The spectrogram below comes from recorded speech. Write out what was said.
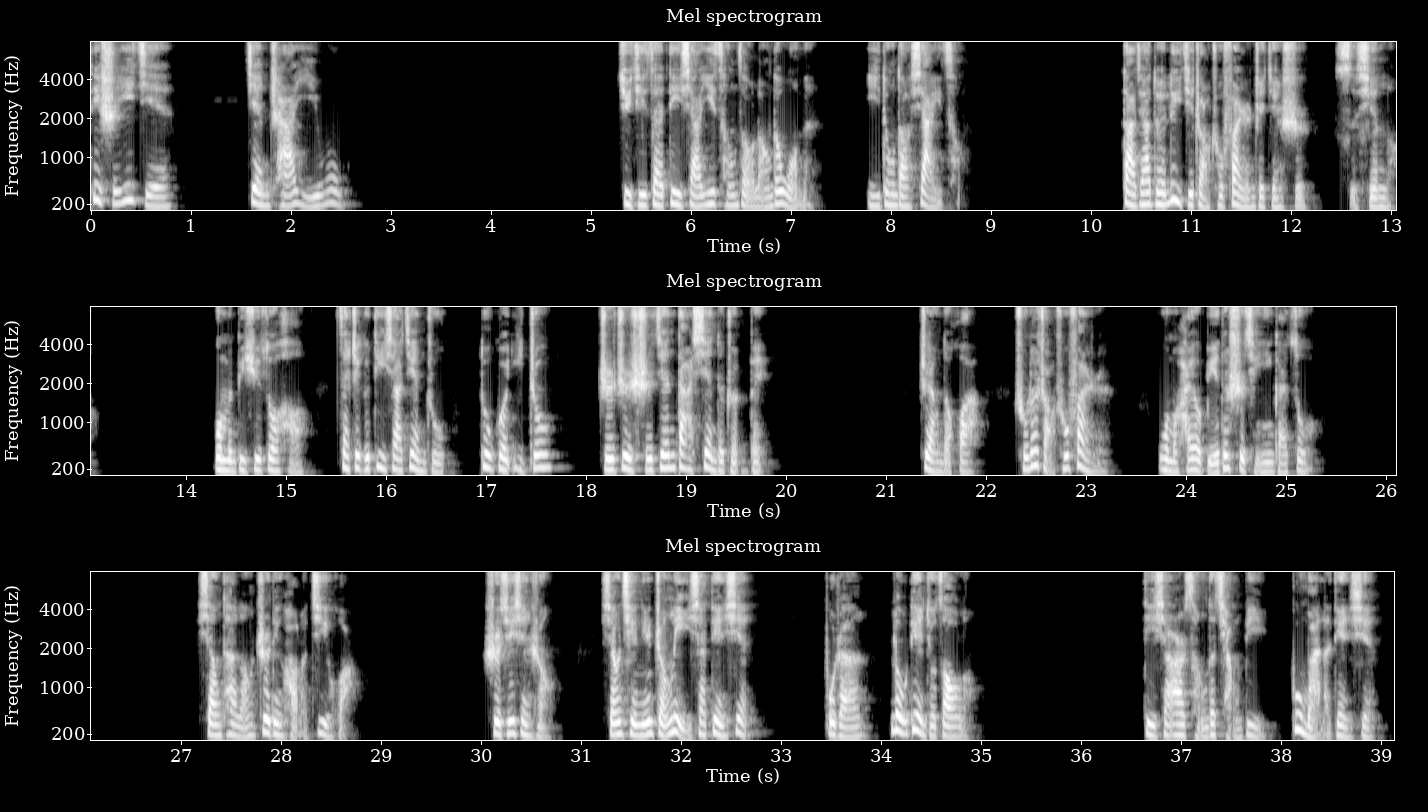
第十一节，检查遗物。聚集在地下一层走廊的我们，移动到下一层。大家对立即找出犯人这件事死心了。我们必须做好在这个地下建筑度过一周，直至时间大限的准备。这样的话，除了找出犯人，我们还有别的事情应该做。香太郎制定好了计划。史奇先生，想请您整理一下电线，不然漏电就糟了。地下二层的墙壁布满了电线，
